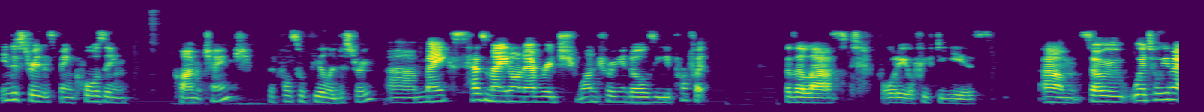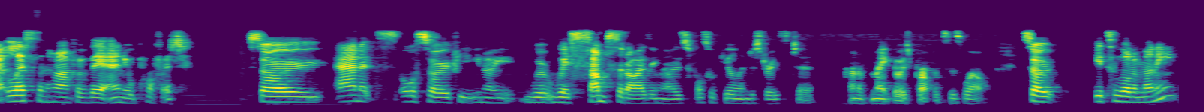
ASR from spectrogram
industry that's been causing climate change, the fossil fuel industry, uh, makes has made on average one trillion dollars a year profit for the last forty or fifty years. Um, so we're talking about less than half of their annual profit so, and it's also if you you know we're, we're subsidizing those fossil fuel industries to kind of make those profits as well. So it's a lot of money,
